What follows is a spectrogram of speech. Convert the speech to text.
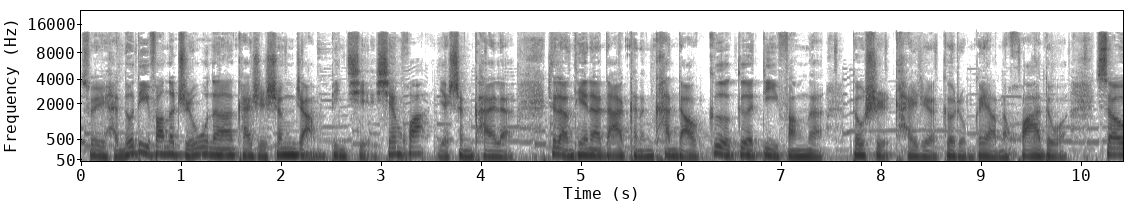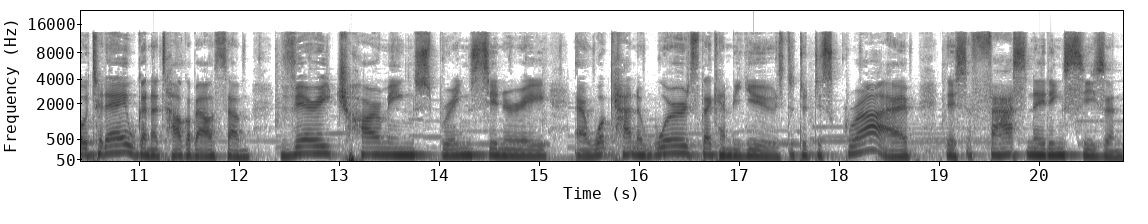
所以很多地方的植物呢开始生长，并且鲜花也盛开了。这两天呢，大家可能看到各个地方呢都是开着各种各样的花朵。So today we're gonna talk about some very charming spring scenery and what kind of words that can be used to describe this fascinating season。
